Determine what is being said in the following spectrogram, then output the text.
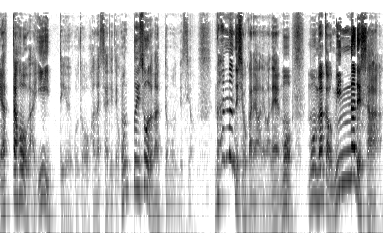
やった方がいいっていうことをお話しされてて、本当にそうだなって思うんですよ。何なんでしょうかね、あれはね。もう、もうなんかみんなでさ、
